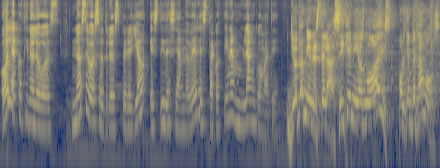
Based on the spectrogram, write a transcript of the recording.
Hola cocinólogos, no sé vosotros, pero yo estoy deseando ver esta cocina en blanco mate. Yo también, Estela, así que ni os mováis, porque empezamos.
